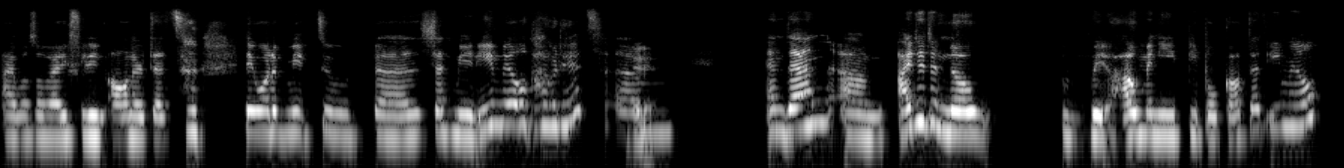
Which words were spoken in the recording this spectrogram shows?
I was already feeling honored that they wanted me to uh, send me an email about it. Um, yeah. And then um, I didn't know how many people got that email.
